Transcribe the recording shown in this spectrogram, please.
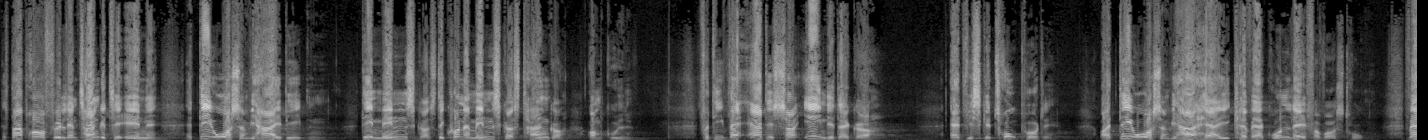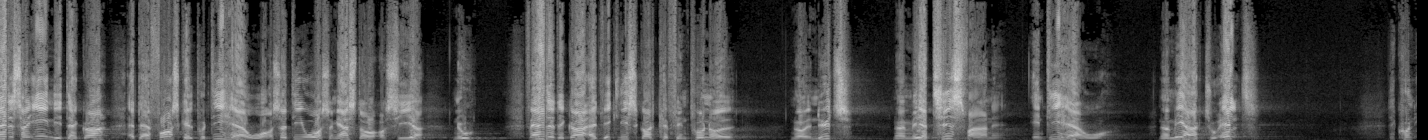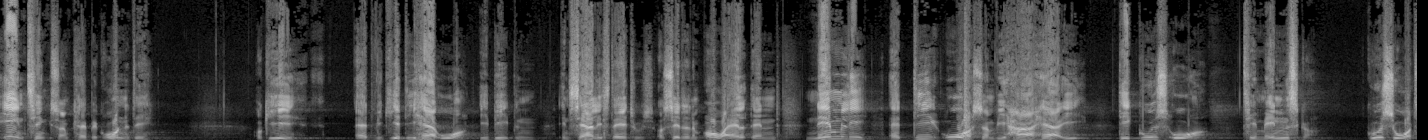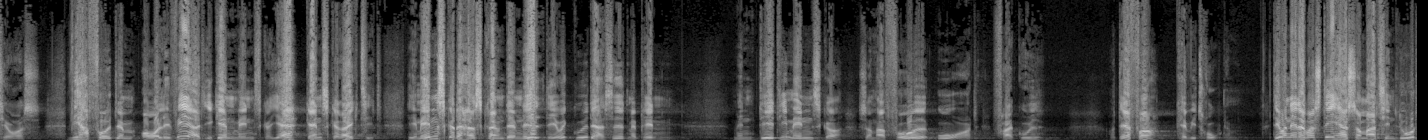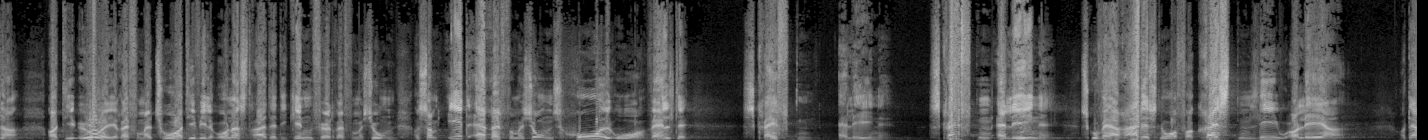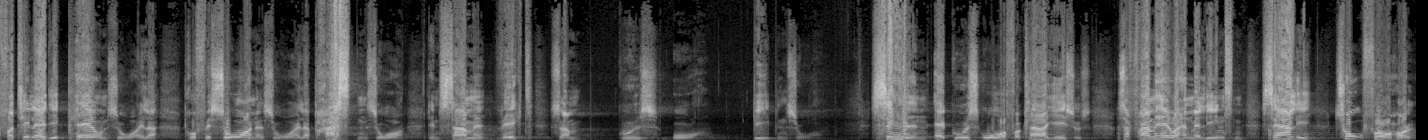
Lad os bare prøve at følge den tanke til ende, at det ord, som vi har i Bibelen, det er menneskers, det kun er menneskers tanker om Gud. Fordi hvad er det så egentlig, der gør, at vi skal tro på det, og at det ord, som vi har her i, kan være grundlag for vores tro. Hvad er det så egentlig, der gør, at der er forskel på de her ord, og så de ord, som jeg står og siger nu? Hvad er det, der gør, at vi ikke lige så godt kan finde på noget, noget nyt, noget mere tidsvarende end de her ord? Noget mere aktuelt? Der er kun én ting, som kan begrunde det, og give at vi giver de her ord i Bibelen en særlig status og sætter dem over alt andet. Nemlig, at de ord, som vi har her i, det er Guds ord til mennesker. Guds ord til os. Vi har fået dem overleveret igennem mennesker. Ja, ganske rigtigt. Det er mennesker, der har skrevet dem ned. Det er jo ikke Gud, der har siddet med pennen. Men det er de mennesker, som har fået ordet fra Gud. Og derfor kan vi tro dem. Det var netop også det her, som Martin Luther og de øvrige reformatorer, de ville understrege, da de gennemførte reformationen, og som et af reformationens hovedord valgte, skriften alene. Skriften alene skulle være rettesnor for kristen liv og lære. Og derfor tillagde de ikke pavens ord, eller professorernes ord, eller præstens ord, den samme vægt som Guds ord, Bibelens ord. Sandheden af Guds ord forklarer Jesus. Og så fremhæver han med lignelsen særligt to forhold,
